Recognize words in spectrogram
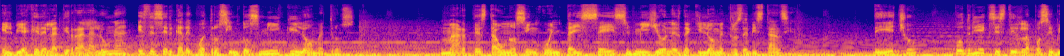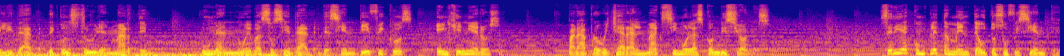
El viaje de la Tierra a la Luna es de cerca de 400.000 kilómetros. Marte está a unos 56 millones de kilómetros de distancia. De hecho, podría existir la posibilidad de construir en Marte una nueva sociedad de científicos e ingenieros para aprovechar al máximo las condiciones. Sería completamente autosuficiente,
